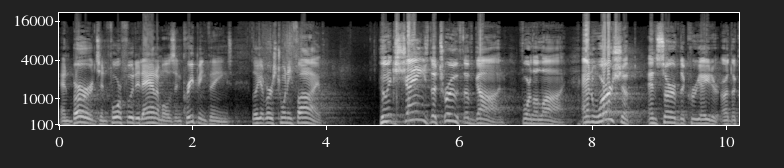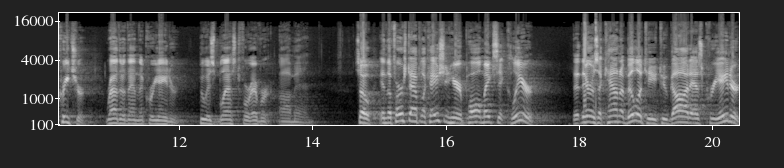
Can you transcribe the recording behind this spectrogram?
and birds and four footed animals and creeping things. Look at verse 25. Who exchanged the truth of God for the lie and worshiped and served the creator or the creature rather than the creator who is blessed forever. Amen. So in the first application here, Paul makes it clear that there is accountability to God as creator.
